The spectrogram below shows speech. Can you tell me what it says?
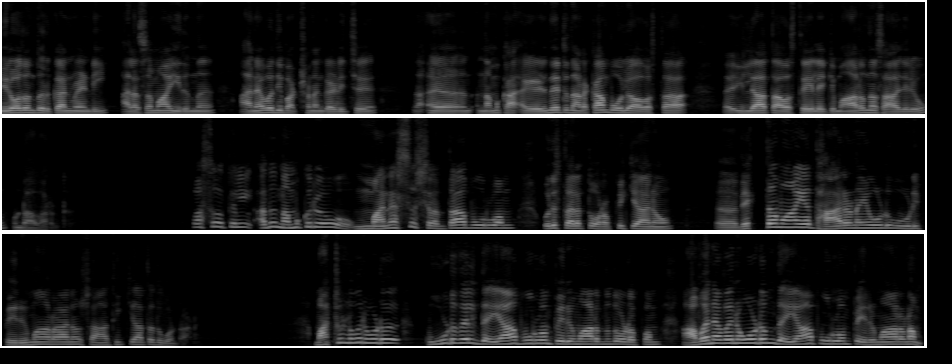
വിരോധം തീർക്കാൻ വേണ്ടി അലസമായി ഇരുന്ന് അനവധി ഭക്ഷണം കഴിച്ച് നമുക്ക് എഴുന്നേറ്റ് നടക്കാൻ പോലും അവസ്ഥ ഇല്ലാത്ത അവസ്ഥയിലേക്ക് മാറുന്ന സാഹചര്യവും ഉണ്ടാവാറുണ്ട്. വാസ്തവത്തിൽ അത് നമുക്കൊരു മനസ്സ് ശ്രദ്ധാപൂർവം ഒരു സ്ഥലത്ത് ഉറപ്പിക്കാനോ വ്യക്തമായ ധാരണയോടുകൂടി പെരുമാറാനോ സാധിക്കാത്തത് കൊണ്ടാണ്. മറ്റുള്ളവരോട് കൂടുതൽ ദയാപൂർവം പെരുമാറുന്നതോടൊപ്പം അവനവനോടും ദയാപൂർവം പെരുമാറണം.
